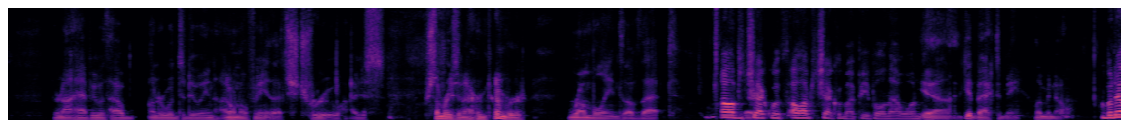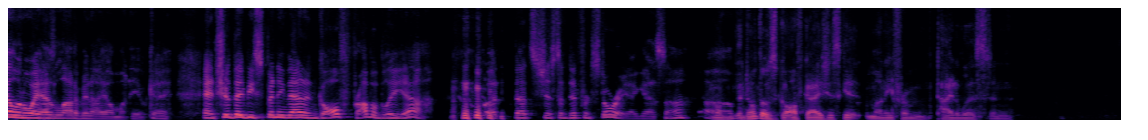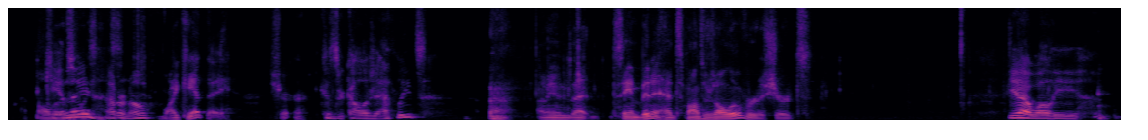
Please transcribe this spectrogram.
they're not happy with how Underwood's doing? I don't know if any of that's true. I just, for some reason, I remember rumblings of that. I'll have to check with I'll have to check with my people on that one. Yeah, get back to me. Let me know. But Illinois has a lot of NIL money, okay? And should they be spending that in golf? Probably, yeah. But that's just a different story, I guess, huh? Um, don't those golf guys just get money from Titleist and all can those they? places? I don't know Why can't they? Sure. because they're college athletes. I mean, that Sam Bennett had sponsors all over his shirts. Yeah, well, he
